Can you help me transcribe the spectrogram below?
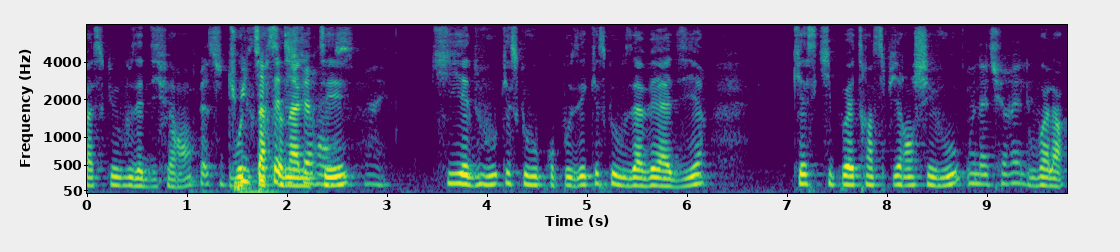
parce que vous êtes différent. Parce que tu votre personnalité. Qui êtes-vous? Qu'est-ce que vous proposez? Qu'est-ce que vous avez à dire? Qu'est-ce qui peut être inspirant chez vous? Au naturel. Voilà.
